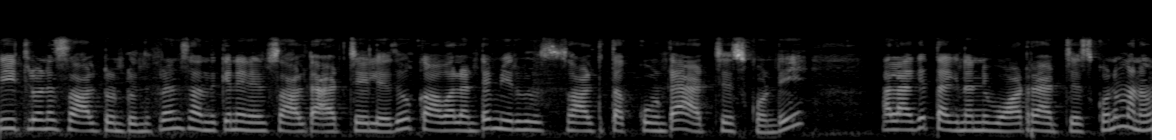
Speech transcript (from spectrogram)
వీటిలోనే సాల్ట్ ఉంటుంది ఫ్రెండ్స్ అందుకే నేను సాల్ట్ యాడ్ చేయలేదు. కావాలంటే మీరు సాల్ట్ తక్కువ ఉంటే యాడ్ చేసుకోండి. అలాగే తగినన్ని వాటర్ యాడ్ చేసుకొని మనం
